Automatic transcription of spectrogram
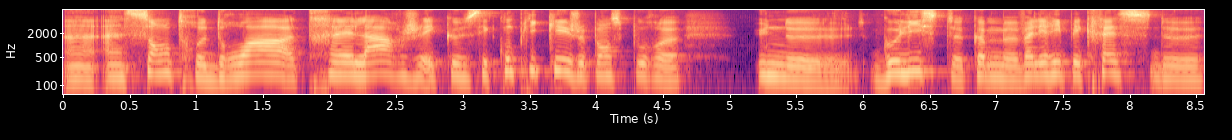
un, centre droit très large et que c'est compliqué, je pense, pour euh, une gaulliste comme Valérie Pécresse de,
